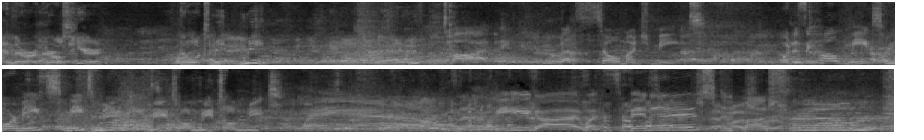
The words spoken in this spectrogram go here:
And there are girls here that want to meet me. Todd, that's so much meat. What is it called? Meat? More meat? Meat? More meat? Meat on meat on meat. Wow. And then we got what spinach and, And mushroom. So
